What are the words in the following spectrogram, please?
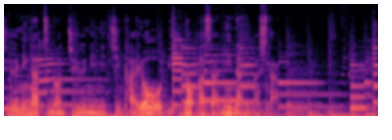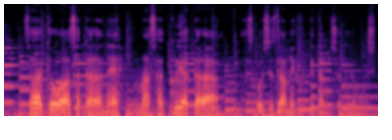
12月の12日火曜日の朝になりました。さあ今日は朝からねまあ昨夜から少しずつ雨降ってたんでしょうけどもしっ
